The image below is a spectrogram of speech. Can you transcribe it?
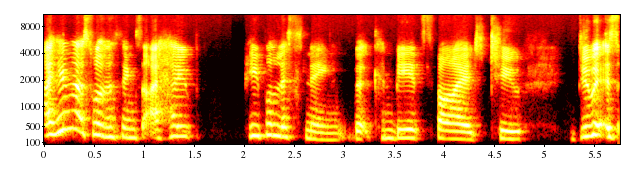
i think that's one of the things that i hope people listening that can be inspired to do it as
